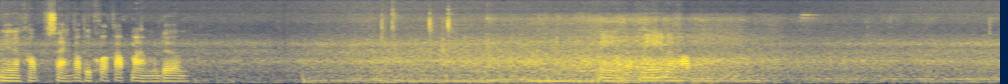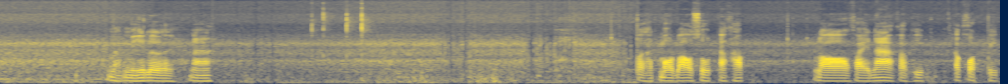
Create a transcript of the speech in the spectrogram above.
นี่นะครับ แสงกระพริบก็กลับมาเหมือนเดิม นี่แบบนี้นะครับ แบบนี้เลยนะเปิดโหมดเบาสุดนะครับ รอไฟหน้ากระพริบแล้วกดปิด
